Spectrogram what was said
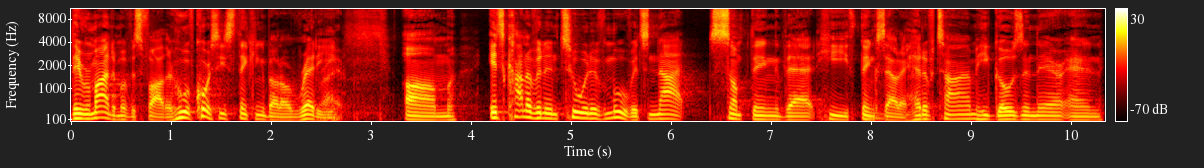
they remind him of his father, who, of course, he's thinking about already. Um, it's kind of an intuitive move. It's not something that he thinks out ahead of time. He goes in there and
